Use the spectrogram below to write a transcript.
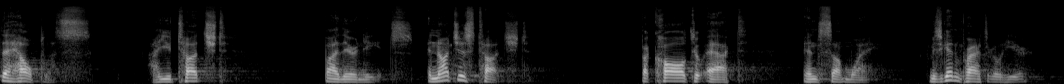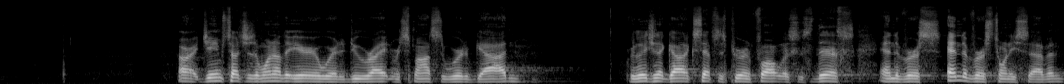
the helpless. Are you touched by their needs? And not just touched, but called to act in some way. I mean, he's getting practical here. All right, James touches on one other area where to do right in response to the Word of God. Religion that God accepts as pure and faultless is this, end of verse, end of verse 27.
